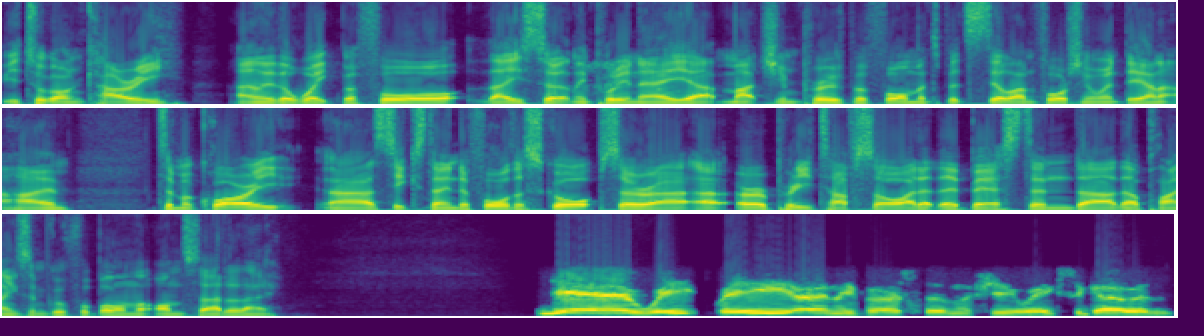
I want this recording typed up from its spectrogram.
you took on Kurri only the week before. They certainly put in a uh, much improved performance, but still unfortunately went down at home to Macquarie, uh, 16 to 4. The Scorps are, uh, are a pretty tough side at their best, and uh, they're playing some good football on, on Saturday. Yeah, we, we only versed them a few weeks ago, and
